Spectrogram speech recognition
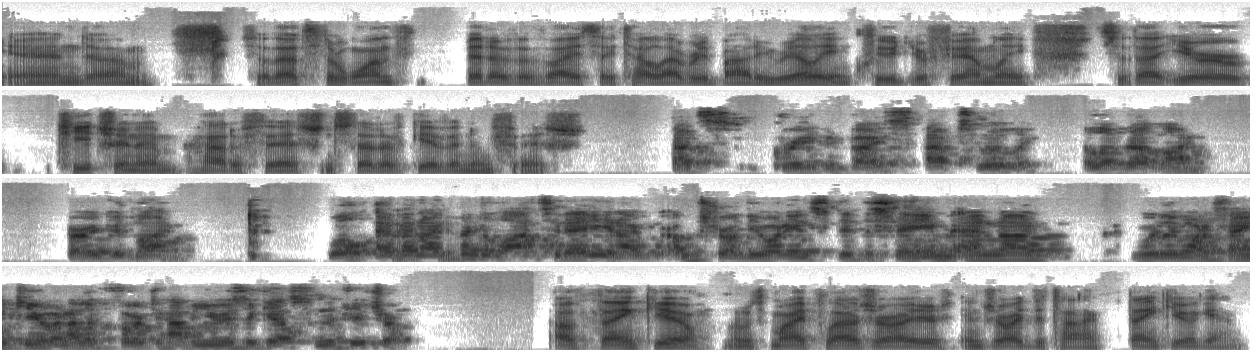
And um, so that's the one bit of advice I tell everybody. Really include your family so that you're teaching him how to fish instead of giving him fish. That's great advice. Absolutely. I love that line. Very good line. Well, Evan, I learned a lot today, and I, am sure the audience did the same. And I really want to thank you, and I look forward to having you as a guest in the future. Oh, thank you. It was my pleasure. I enjoyed the time. Thank you again.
